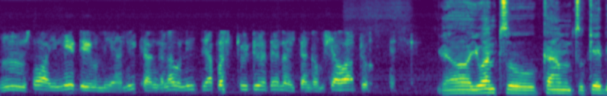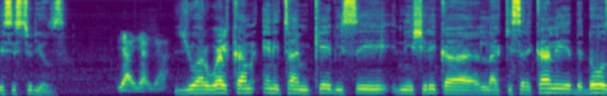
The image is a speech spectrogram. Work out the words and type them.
Mm, so I need unialika angalau nije hapa studio tena ichangamsha watu. yeah, you want to come to KBC studios? Yeah, yeah, yeah. You are welcome anytime. KBC ni shirika la kiserikali. The doors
